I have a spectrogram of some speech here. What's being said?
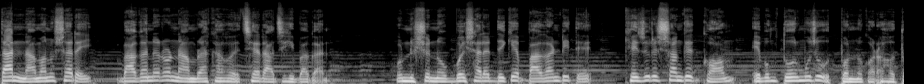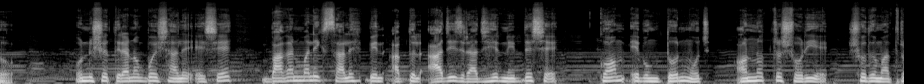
তার নামানুসারেই বাগানেরও নাম রাখা হয়েছে রাজহি বাগান। উনিশশো নব্বই সালের দিকে বাগানটিতে খেজুরের সঙ্গে গম এবং তরমুজও উৎপন্ন করা হতো। উনিশশো তিরানব্বই সালে এসে বাগান মালিক সালেহ বিন আব্দুল আজিজ রাজহির নির্দেশে গম এবং তরমুজ অন্যত্র সরিয়ে শুধুমাত্র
